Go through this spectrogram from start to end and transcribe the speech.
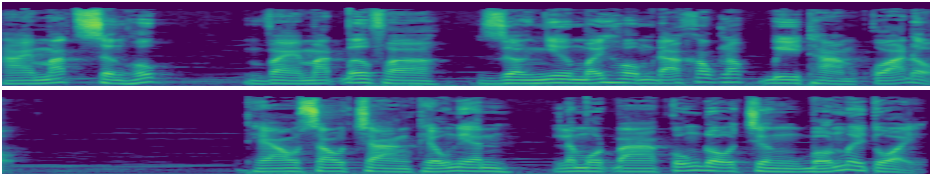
Hai mắt sưng húp, Vẻ mặt bơ phờ, Dường như mấy hôm đã khóc lóc bi thảm quá độ. Theo sau chàng thiếu niên Là một bà cũng độ chừng 40 tuổi,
